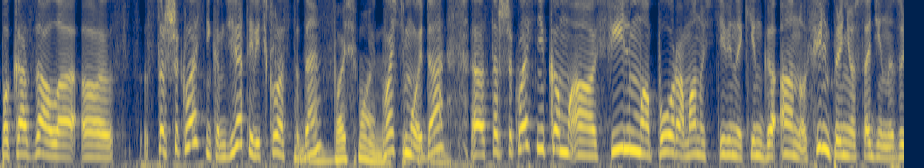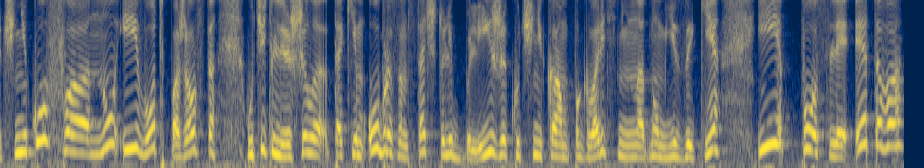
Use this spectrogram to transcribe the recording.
показала э, старшеклассникам, девятый ведь класс-то, да? Восьмой. Восьмой, да? Э, старшеклассникам э, фильм по роману Стивена Кинга «Оно». Фильм принес один из учеников, э, ну и вот, пожалуйста, учитель решила таким образом стать, что ли, ближе к ученикам, поговорить с ним на одном языке. И после этого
